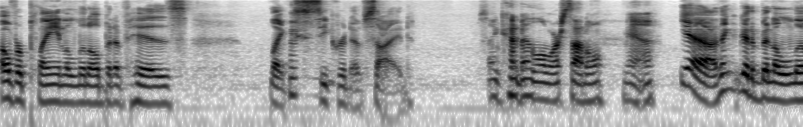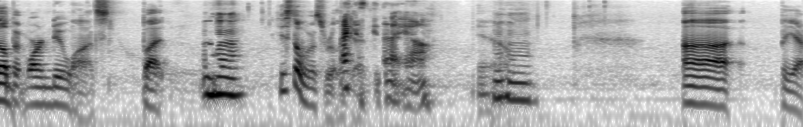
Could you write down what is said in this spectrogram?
overplaying a little bit of his like secretive side. So it could have been a little more subtle. Yeah. Yeah, I think it could have been a little bit more nuanced, but Mm-hmm. he still was really I good. can see that. Yeah. Yeah. Mm-hmm. Uh, but yeah,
